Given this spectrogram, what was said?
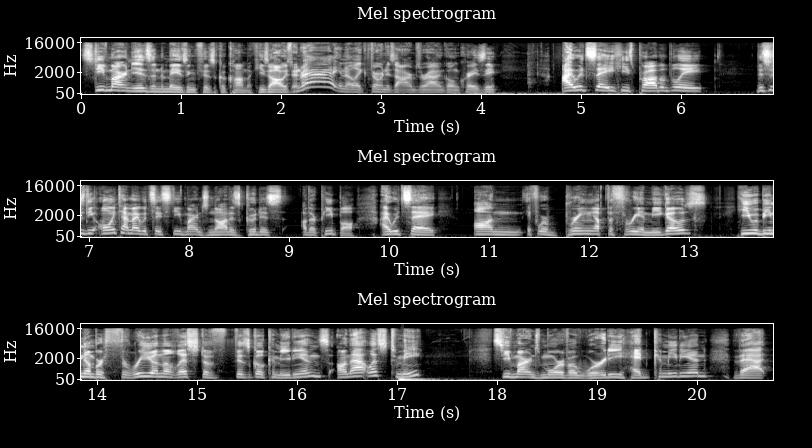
Steve Martin is an amazing physical comic. He's always ah, you know, like throwing his arms around, going crazy. I would say he's probably. This is the only time I would say Steve Martin's not as good as other people. I would say on if we're bringing up the three amigos, he would be number three on the list of physical comedians on that list to me. Steve Martin's more of a wordy head comedian that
